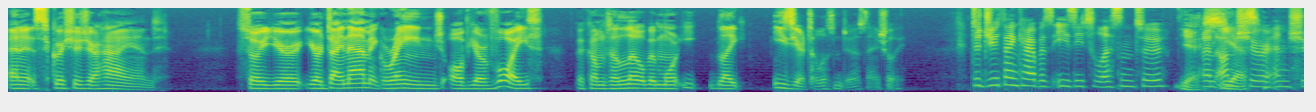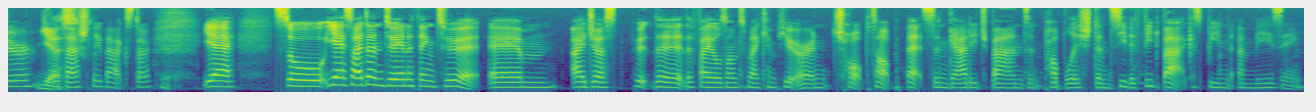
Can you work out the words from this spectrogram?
and it squishes your high end. So your your dynamic range of your voice becomes a little bit more e- like easier to listen to, essentially. Did you think I was easy to listen to? Yes. And Yes. unsure, unsure Yes. with Ashley Baxter. Yeah. So yes, I didn't do anything to it. Um, I just put the the files onto my computer and chopped up bits in GarageBand and published. And see the feedback has been amazing.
